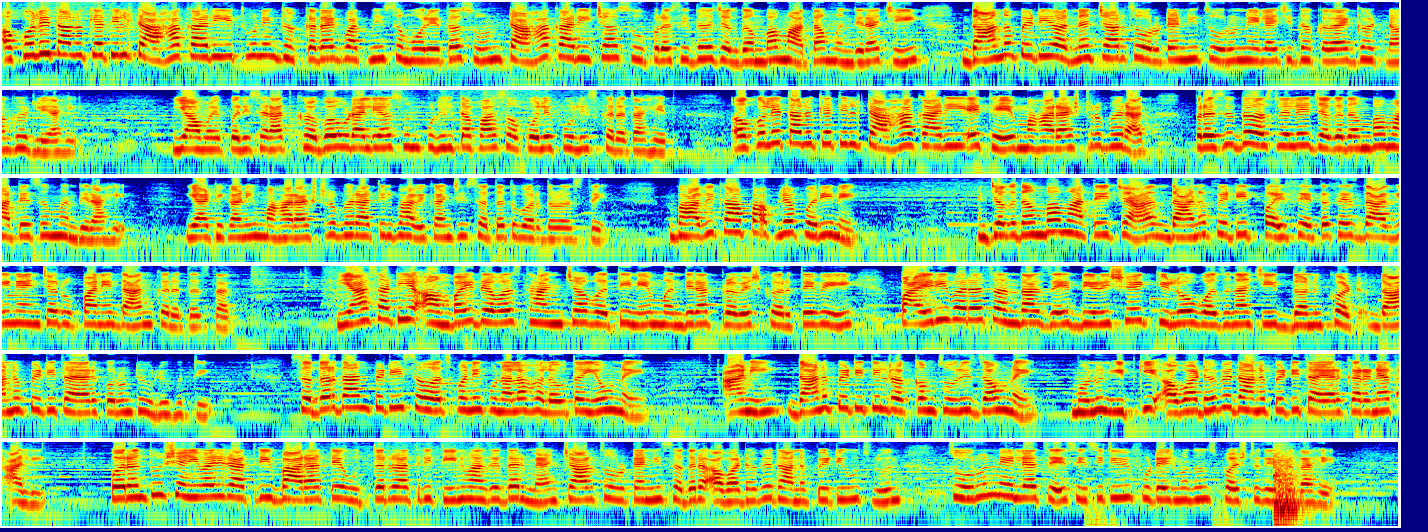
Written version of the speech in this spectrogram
अकोले तालुक्यातील टाहाकारी येथून एक धक्कादायक बातमी समोर येत असून टाहाकारीच्या सुप्रसिद्ध जगदंबा माता मंदिराची दानपेटी अज्ञात चार चोरट्यांनी चोरून नेल्याची धक्कादायक घटना घडली आहे. यामुळे परिसरात खळबळ उडाली असून पुढील तपास अकोले पोलीस करत आहेत. अकोले तालुक्यातील टाहाकारी येथे महाराष्ट्रभरात प्रसिद्ध असलेले जगदंबा मातेचं मंदिर आहे. या ठिकाणी महाराष्ट्रभरातील भाविकांची सतत वर्दळ असते. भाविक आपापल्या परीने जगदंबा मातेच्या दानपेटीत पैसे तसेच दागिन्यांच्या रूपाने दान करत असतात. यासाठी अंबाई देवस्थानच्या वतीने मंदिरात प्रवेश करतेवेळी पायरीवरच अंदाजे दीडशे किलो वजनाची दणकट दानपेटी तयार करून ठेवली होती. सदर दानपेटी सहजपणे कुणाला हलवता येऊ नये आणि दानपेटीतील रक्कम चोरी जाऊ नये म्हणून इतकी अवाढव्य दानपेटी तयार करण्यात आली. परंतु शनिवारी रात्री बारा ते उत्तर रात्री तीन वाजेदरम्यान चार चोरट्यांनी सदर अवाढव्य दानपेटी उचलून चोरून नेल्याचे सीसीटीव्ही फुटेजमधून स्पष्ट दिसत आहे.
